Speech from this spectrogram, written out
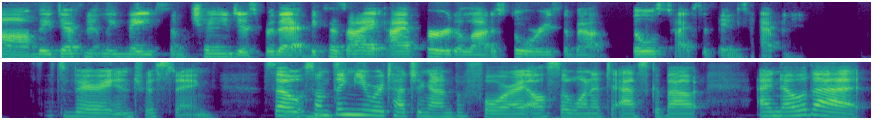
um, they definitely made some changes for that because I I've heard a lot of stories about those types of things happening. That's very interesting. So mm-hmm. something you were touching on before, I also wanted to ask about. I know that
